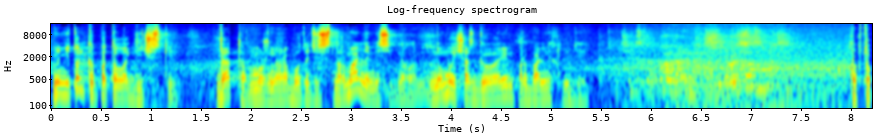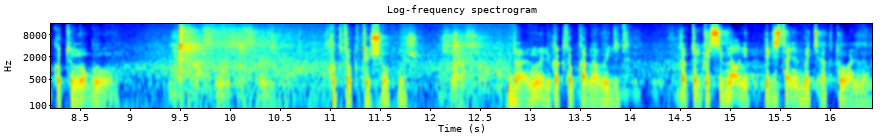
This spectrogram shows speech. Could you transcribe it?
Ну, не только патологический, да, там можно работать и с нормальными сигналами, но мы сейчас говорим про больных людей. Через какое время это бросить? Как только ты ногу, Нет, как только ты щелкнешь, Еще раз щелкнуть. да, ну или как только она выйдет. Как только сигнал не перестанет быть актуальным.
